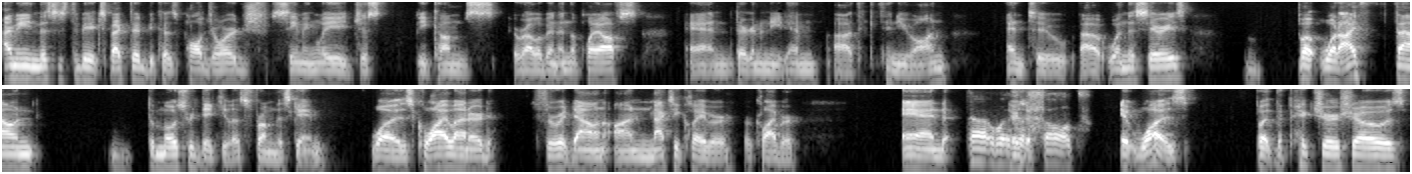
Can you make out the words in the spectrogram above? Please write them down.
I mean, this is to be expected because Paul George seemingly just becomes irrelevant in the playoffs, and they're going to need him uh, to continue on and to uh, win this series. But what I found the most ridiculous from this game was Kawhi Leonard threw it down on Maxi Kleber or Kleber, and that was assault. A, it was, but the picture shows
